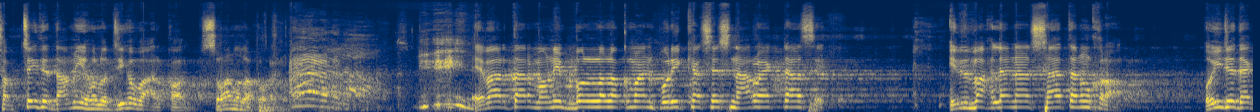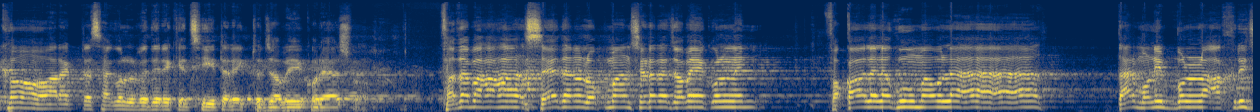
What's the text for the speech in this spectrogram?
সবচেয়ে দামি হলো জিহবা আর সুবহানাল্লাহ পড়েন এবার তার মনিব বলল, লোকমান, পরীক্ষা শেষ না, আরও একটা আছে। ইদবাহলানা শাতান উখরা। ওই যে দেখো আর একটা ছাগল বেঁধে রেখেছি, এটার একটু জবে করে আসো। ফাদা বাহা সৈয়দানা লোকমান, সেটারে জবে করলেন। ফকাল লাহু মাওলা, তার মনিব বলল, আখরিজ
